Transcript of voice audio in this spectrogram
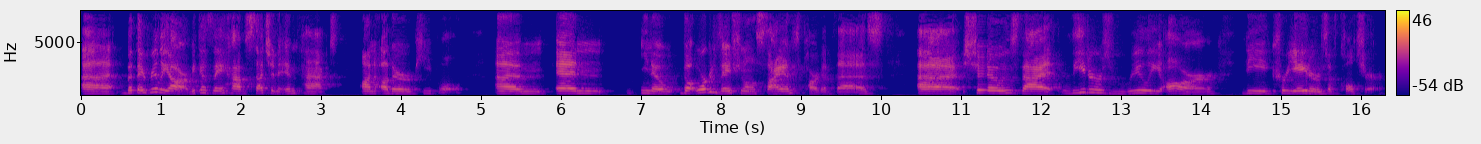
Uh, but they really are because they have such an impact on other people. Um, and, you know, the organizational science part of this uh, shows that leaders really are the creators of culture.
